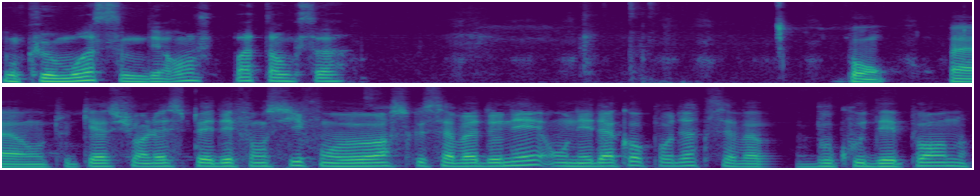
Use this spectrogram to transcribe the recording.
Donc euh, moi, ça me dérange pas tant que ça. Bon, bah, en tout cas, sur l'aspect défensif, on va voir ce que ça va donner. On est d'accord pour dire que ça va beaucoup dépendre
